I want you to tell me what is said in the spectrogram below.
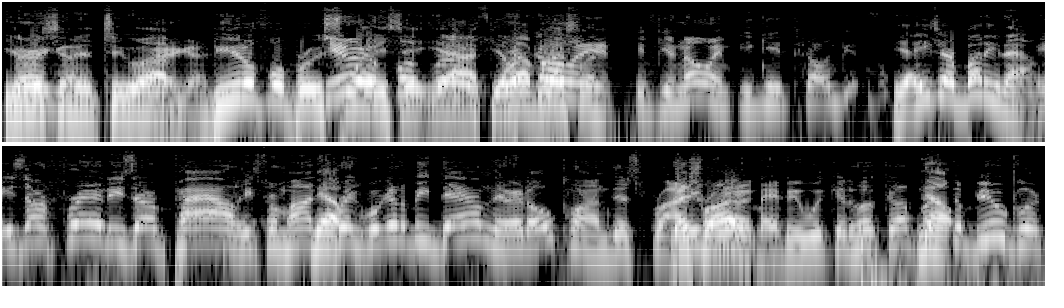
You're. Very listening good. to uh, beautiful Bruce Beautiful Swayze. Yeah, if you We're love wrestling. If, if you know him, you get to call him beautiful. Yeah, he's our buddy now. He's our friend. He's our pal. He's from Hot Now- Springs. We're going to be down there at Oakland this Friday. That's right. Maybe we could hook up Now- with the Bugler.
